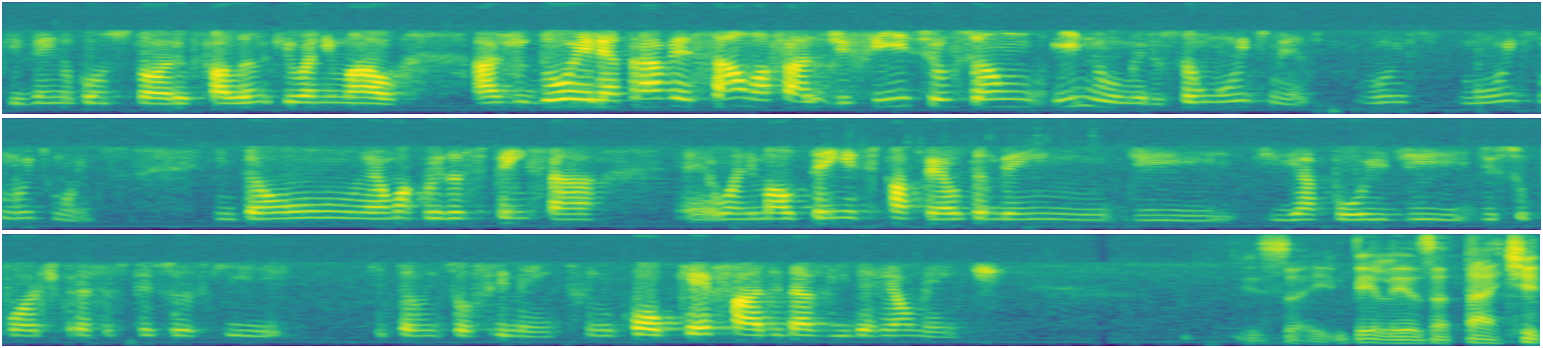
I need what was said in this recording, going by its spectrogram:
que vem no consultório falando que o animal ajudou ele a atravessar uma fase difícil são inúmeros, são muitos mesmo, muitos, muitos, muitos, muitos. Então é uma coisa a se pensar. É, o animal tem esse papel também de, de apoio, de, de suporte para essas pessoas que, que estão em sofrimento, em qualquer fase da vida realmente. Isso aí, beleza, Tati.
